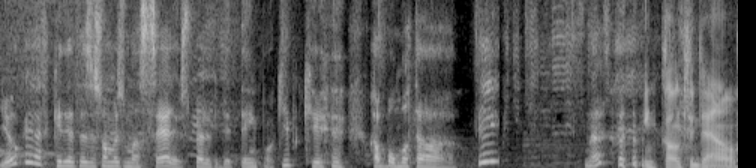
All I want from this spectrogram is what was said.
E eu queria, queria trazer só mais uma série, eu espero que dê tempo aqui, porque a bomba tá. né? Em countdown.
